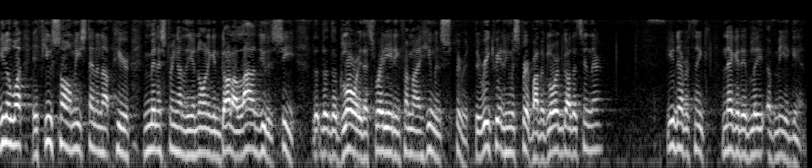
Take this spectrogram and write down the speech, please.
You know what? If you saw me standing up here ministering under the anointing and God allowed you to see the, the, the glory that's radiating from my human spirit, the recreated human spirit by the glory of God that's in there, you'd never think negatively of me again.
